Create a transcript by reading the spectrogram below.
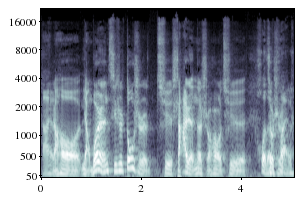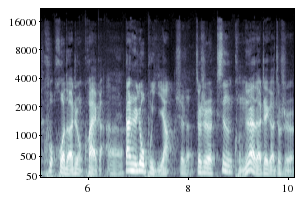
打然后两拨人其实都是去杀人的时候去获得就是，获获得这种快感，嗯但是又不一样，是的，就是信恐虐的这个就是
